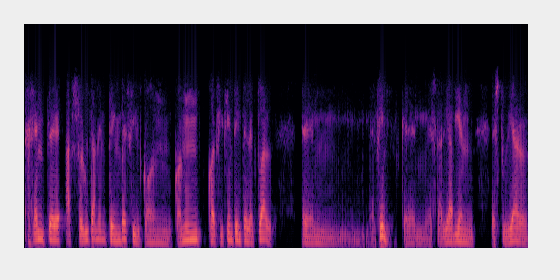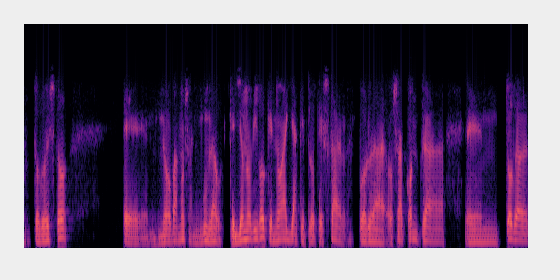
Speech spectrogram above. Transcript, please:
gente absolutamente imbécil con, un coeficiente intelectual, eh, en fin, que estaría bien estudiar todo esto, eh, no vamos a ningún lado. Que yo no digo que no haya que protestar por la, o sea, contra eh, toda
